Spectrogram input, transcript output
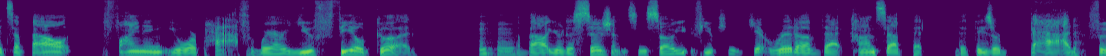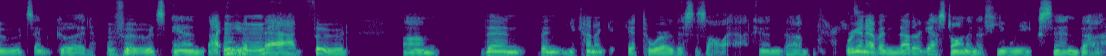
it's about finding your path where you feel good hmm about your decisions and so if you can get rid of that concept that that these are bad foods and good Mhm. foods and i eat a bad food um, then then you kind of get to where this is all at and um, we're going to have another guest on in a few weeks and uh,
